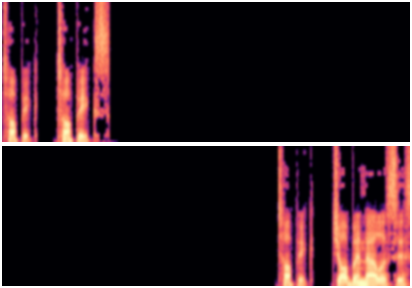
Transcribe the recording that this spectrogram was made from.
Topic. Topics Job analysis.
